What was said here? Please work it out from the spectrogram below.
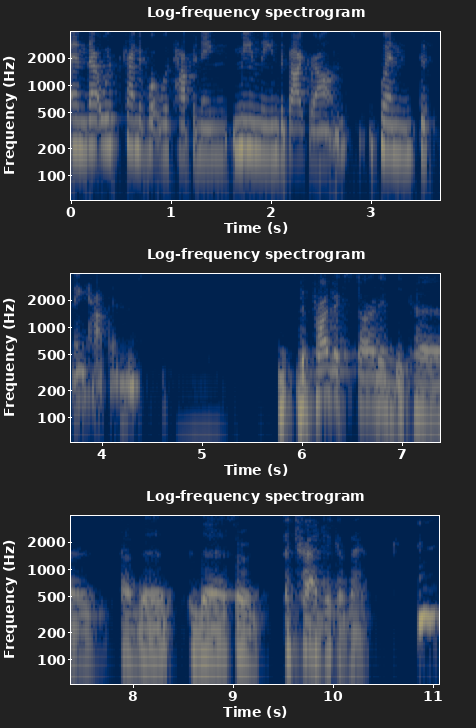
and that was kind of what was happening mainly in the background when this thing happened. The project started because of the the sort of a tragic event, mm-hmm.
